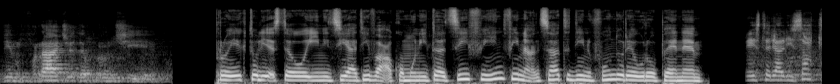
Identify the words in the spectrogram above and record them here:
din frage de pruncie. Proiectul este o inițiativă a comunității, fiind finanțat din fonduri europene. Este realizat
